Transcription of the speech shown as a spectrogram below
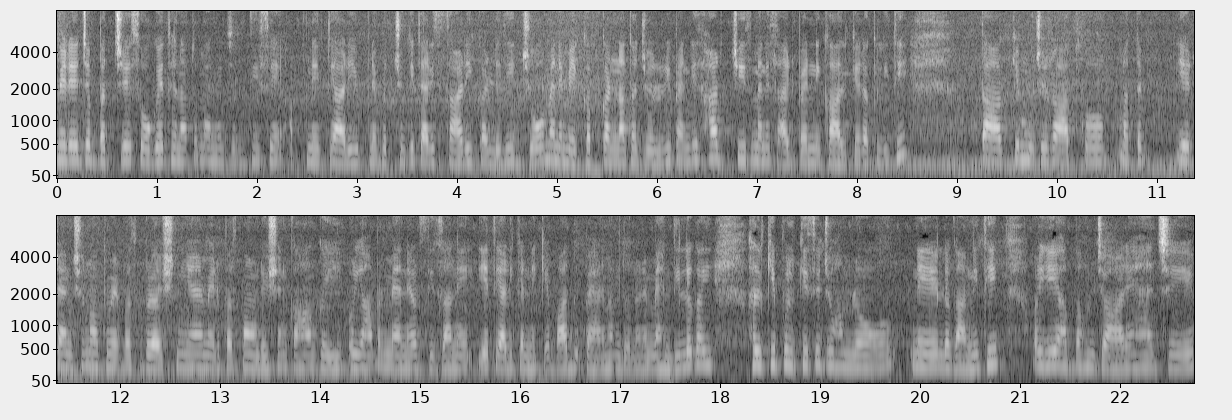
मेरे जब बच्चे सो गए थे ना तो मैंने जल्दी से अपनी तैयारी, अपने बच्चों की तैयारी सारी कर ली थी। जो मैंने मेकअप करना था ज्वेलरी पहन ली हर चीज़ मैंने साइड पर निकाल के रख ली थी, ताकि मुझे रात को मतलब ये टेंशन हो कि मेरे पास ब्रश नहीं है, मेरे पास फाउंडेशन कहाँ गई? और यहाँ पर मैंने और फ़िज़ा ने ये तैयारी करने के बाद दोपहर में हम दोनों ने मेहंदी लगाई हल्की फुल्की सी जो हम लोगों ने लगानी थी। और ये अब हम जा रहे हैं जी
